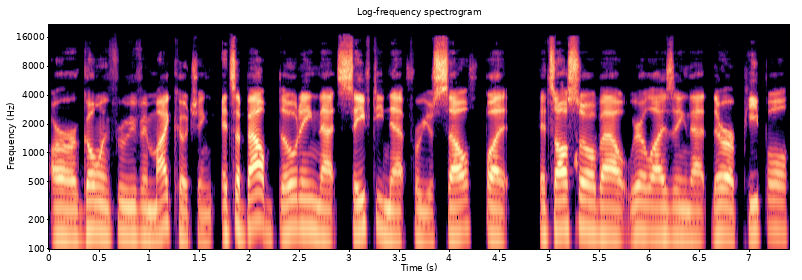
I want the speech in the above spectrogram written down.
are going through even my coaching. It's about building that safety net for yourself, but it's also about realizing that there are people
